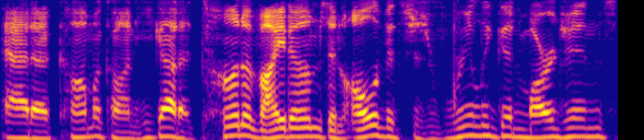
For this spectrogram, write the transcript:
at a Comic Con. He got a ton of items, and all of it's just really good margins.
